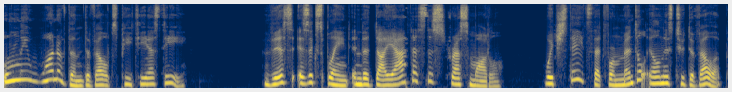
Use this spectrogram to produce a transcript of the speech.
only one of them develops PTSD. This is explained in the diathesis stress model, which states that for mental illness to develop,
